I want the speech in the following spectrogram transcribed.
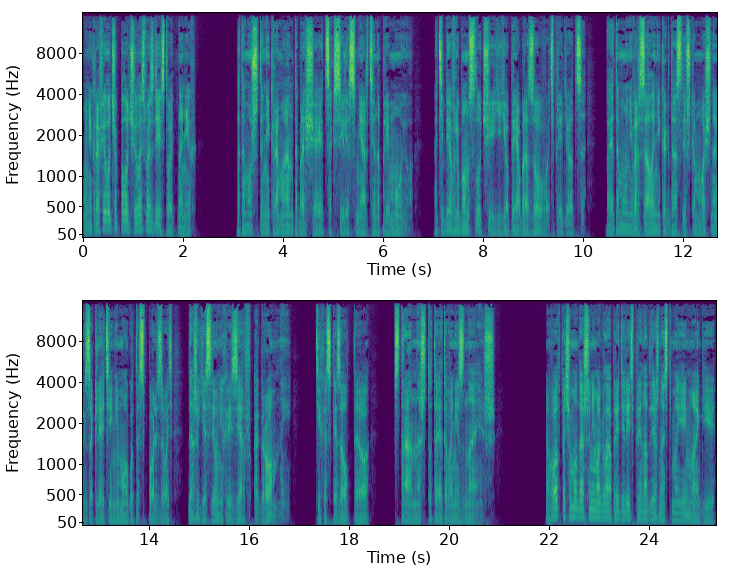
У Некрофилыча получилось воздействовать на них. «Потому что некромант обращается к силе смерти напрямую, а тебе в любом случае ее преобразовывать придется. Поэтому универсалы никогда слишком мощных заклятий не могут использовать, даже если у них резерв огромный», — тихо сказал Тео. «Странно, что ты этого не знаешь». Вот почему Даша не могла определить принадлежность моей магии.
